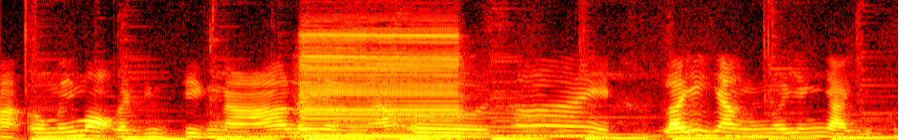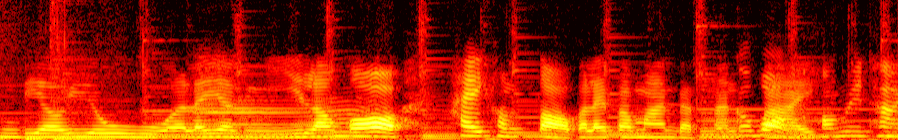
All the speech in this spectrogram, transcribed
อะเออไม่เหมาะกันจริง ๆ นะอะไรอย่างเงี้ยเออใช่ แล้วอีกอย่างหนึงเรายังอยากอยู่คนเดียวอยู่อะไรอย่างนี้แล้วก็ให้คำตอบอะไรประมาณแบบนั้นก็บไป อกเขาในทาง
